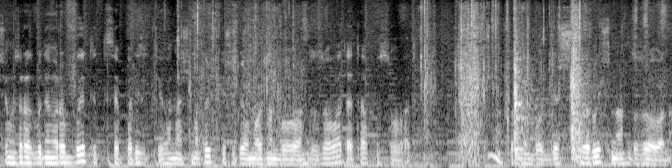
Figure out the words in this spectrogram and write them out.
Що ми зараз будемо робити, це порізати його на шматочки, щоб його можна було дозувати та фасувати. Ну, було більш ручно дозовано.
